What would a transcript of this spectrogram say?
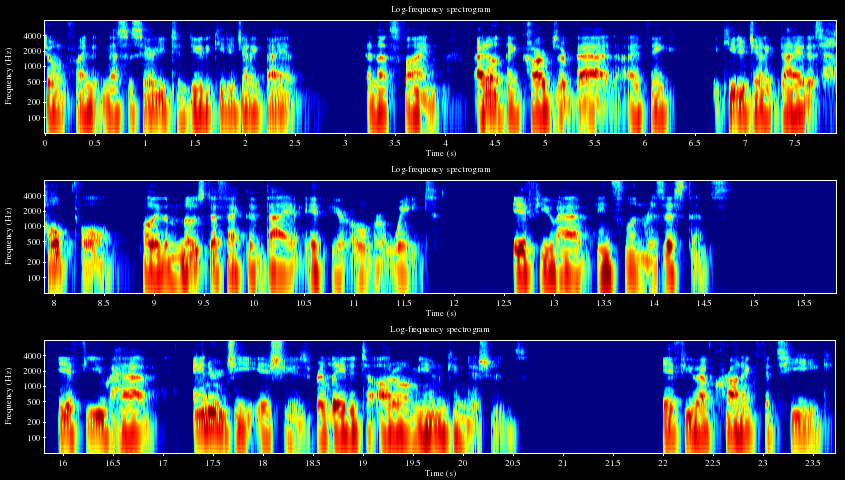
don't find it necessary to do the ketogenic diet, and that's fine. I don't think carbs are bad. I think the ketogenic diet is helpful probably the most effective diet if you're overweight, if you have insulin resistance, if you have energy issues related to autoimmune conditions, if you have chronic fatigue,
